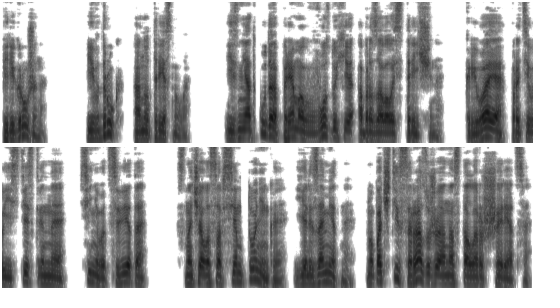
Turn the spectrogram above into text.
перегружено. И вдруг оно треснуло. Из ниоткуда прямо в воздухе образовалась трещина, кривая, противоестественная, синего цвета, сначала совсем тоненькая, еле заметная, но почти сразу же она стала расширяться.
